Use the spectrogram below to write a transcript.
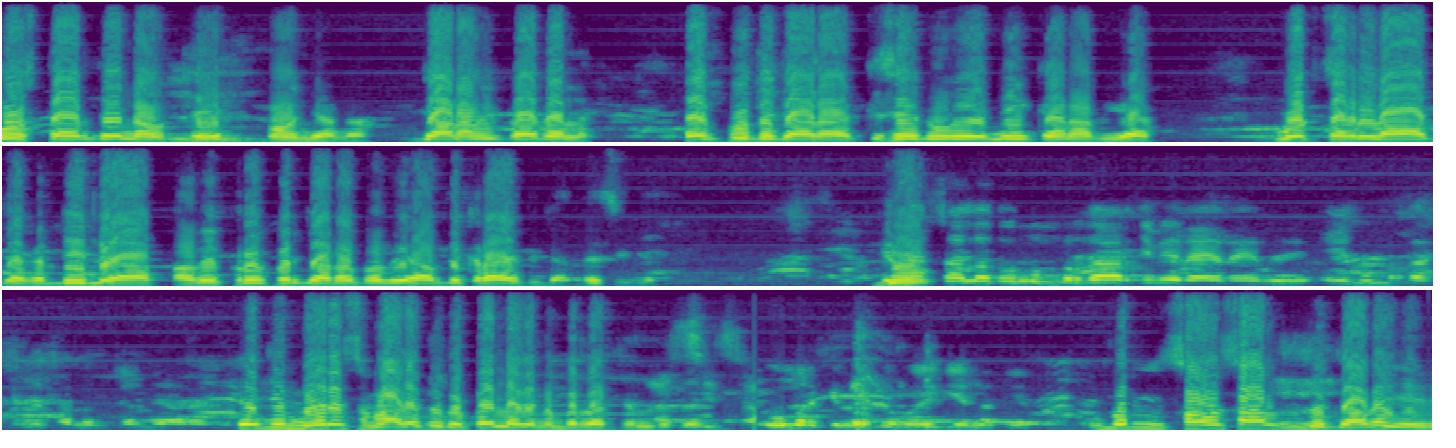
ਉਸ ਟਾਈਮ ਤੇ ਨਾ ਉੱਥੇ ਪਹੁੰਚ ਜਾਣਾ। ਜਾਣਾ ਵੀ ਪੈਦਲ ਟੈਂਪੂ ਤੇ ਜਾਣਾ ਕਿਸੇ ਨੂੰ ਇਹ ਨਹੀਂ ਕਹਿਣਾ ਵੀ ਆ ਮੋਟਰਸਾਈਕਲ ਲਿਆ ਜਾਂ ਗੱਡੀ ਲਿਆ ਭਾਵੇਂ ਫਿਰੋਜ਼ਪੁਰ ਜਾਣਾ ਪਵੇ ਆਪਦੇ ਕਿਰਾਏ ਤੇ ਜਾਂਦੇ ਸੀਗੇ। ਕਿੰਨੇ ਸਾਲਾਂ ਤੋਂ ਨੰਬਰਦਾਰ ਜਿਵੇਂ ਰਹਿ ਰਹੇ ਨੇ? ਇਹ ਨੰਬਰਦਾਰ ਕਿੰਨੇ ਸਾਲਾਂ ਤੋਂ ਚੱਲਦੇ ਆ ਰਹੇ? ਤੇ ਜੀ ਮੇਰੇ ਸੰਭਾਲੇ ਤੋਂ ਪਹਿਲਾਂ ਦੇ ਨੰਬਰਦਾਰ ਚੱਲਦੇ ਸੀ। ਉਮਰ ਕਿੰਨੀ ਕੁ ਹੋਏਗੀ ਇਹਨਾਂ ਦੀ? ਉਮਰ ਵੀ 100 ਸਾਲ ਤੋਂ ਜ਼ਿਆਦਾ ਹੀ ਹੈ।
